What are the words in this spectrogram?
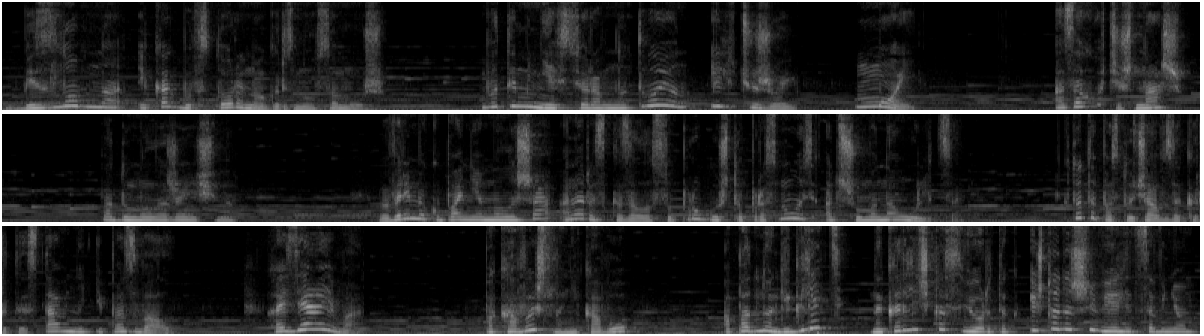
Беззлобно и как бы в сторону огрызнулся муж. Вот и мне все равно, твой он или чужой. Мой. А захочешь наш, подумала женщина. Во время купания малыша она рассказала супругу, что проснулась от шума на улице. Кто-то постучал в закрытые ставни и позвал. «Хозяева!» Пока вышла никого, а под ноги глядь, на крылечко сверток, и что-то шевелится в нем.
